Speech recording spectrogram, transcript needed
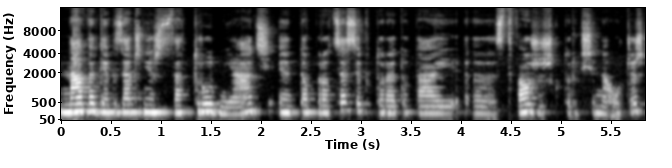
nawet jak zaczniesz zatrudniać, y, to procesy, które tutaj y, stworzysz, których się nauczysz,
